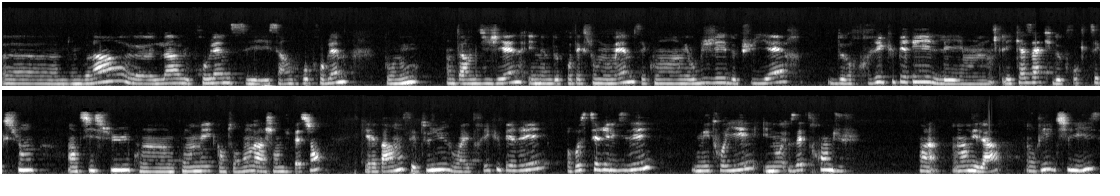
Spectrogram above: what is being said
Euh, donc voilà, euh, là le problème, c'est un gros problème pour nous en termes d'hygiène et même de protection nous-mêmes, c'est qu'on est obligé depuis hier de récupérer les, les casaques de protection en tissu qu'on met quand on rentre dans la chambre du patient. Et apparemment, ces tenues vont être récupérées, restérilisées, nettoyées et nous être rendues. Voilà, on en est là. On réutilise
